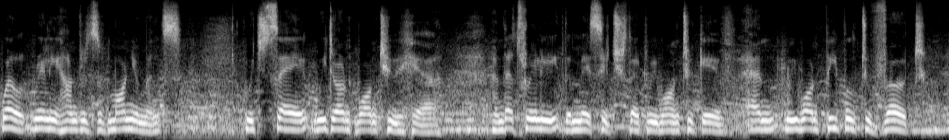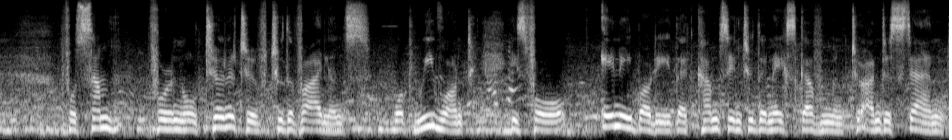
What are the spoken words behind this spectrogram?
well, really hundreds of monuments, which say, We don't want you here. And that's really the message that we want to give. And we want people to vote for some for an alternative to the violence. What we want is for anybody that comes into the next government to understand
